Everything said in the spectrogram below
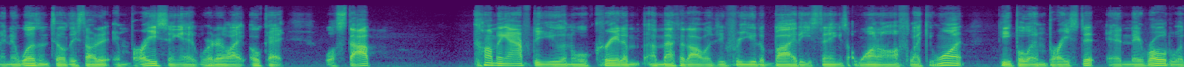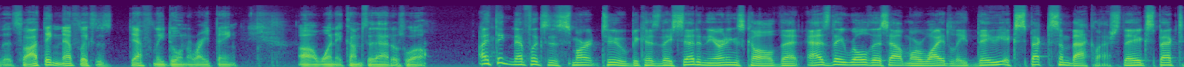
And it wasn't until they started embracing it where they're like okay we'll stop coming after you and we'll create a, a methodology for you to buy these things one off like you want. People embraced it and they rolled with it. So i think netflix is definitely doing the right thing uh, when it comes to that as well I think Netflix is smart too because they said in the earnings call that as they roll this out more widely, they expect some backlash. They expect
